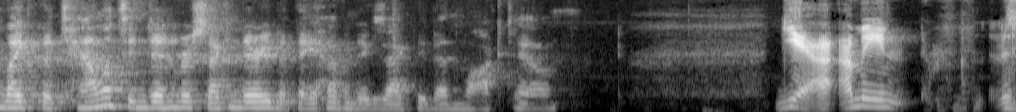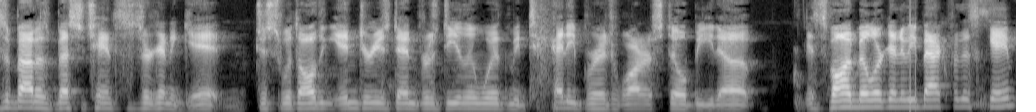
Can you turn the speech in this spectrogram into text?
like the talent in Denver secondary, but they haven't exactly been locked down. Yeah, I mean, this is about as best a chance as they're going to get. Just with all the injuries Denver's dealing with. I mean, Teddy Bridgewater still beat up. Is Von Miller going to be back for this game?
